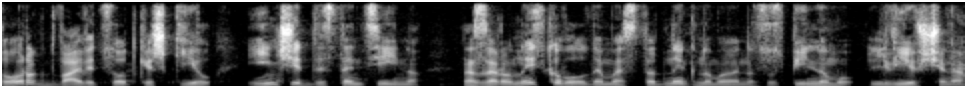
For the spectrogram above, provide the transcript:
42% шкіл, інші дистанційно. Назар Онисько, Володимир Стадник. Новини на Суспільному. Львівщина.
